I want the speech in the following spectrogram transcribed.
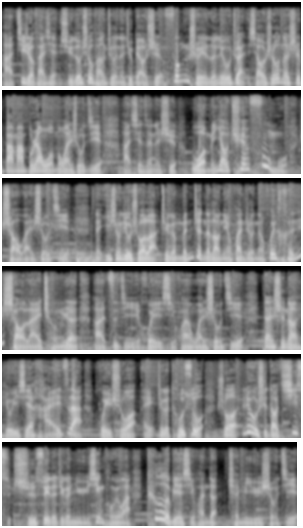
啊。记者发现，许多受访者呢就表示，风水轮流转，小时候呢是爸妈不让我们玩手机啊，现在呢是我们要劝父母少玩手机。那医生就说了，这个门诊的老年患者呢会很少来承认啊自己会喜欢玩手机，但是呢，有一些孩子啊会说，哎，这个投诉说六十到七十岁的这个女性朋友啊，特别喜欢的沉迷于手机。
